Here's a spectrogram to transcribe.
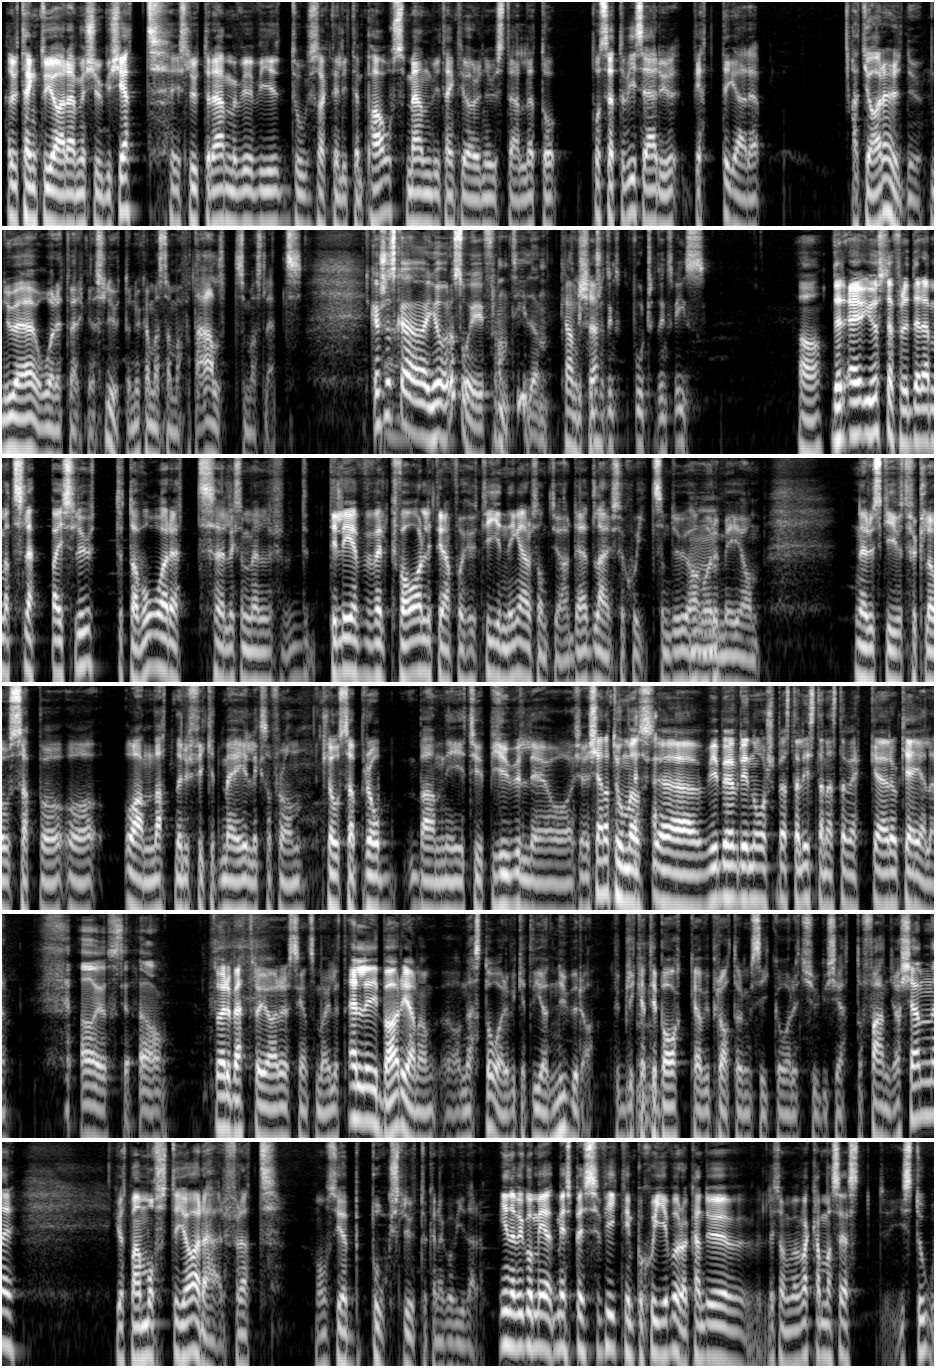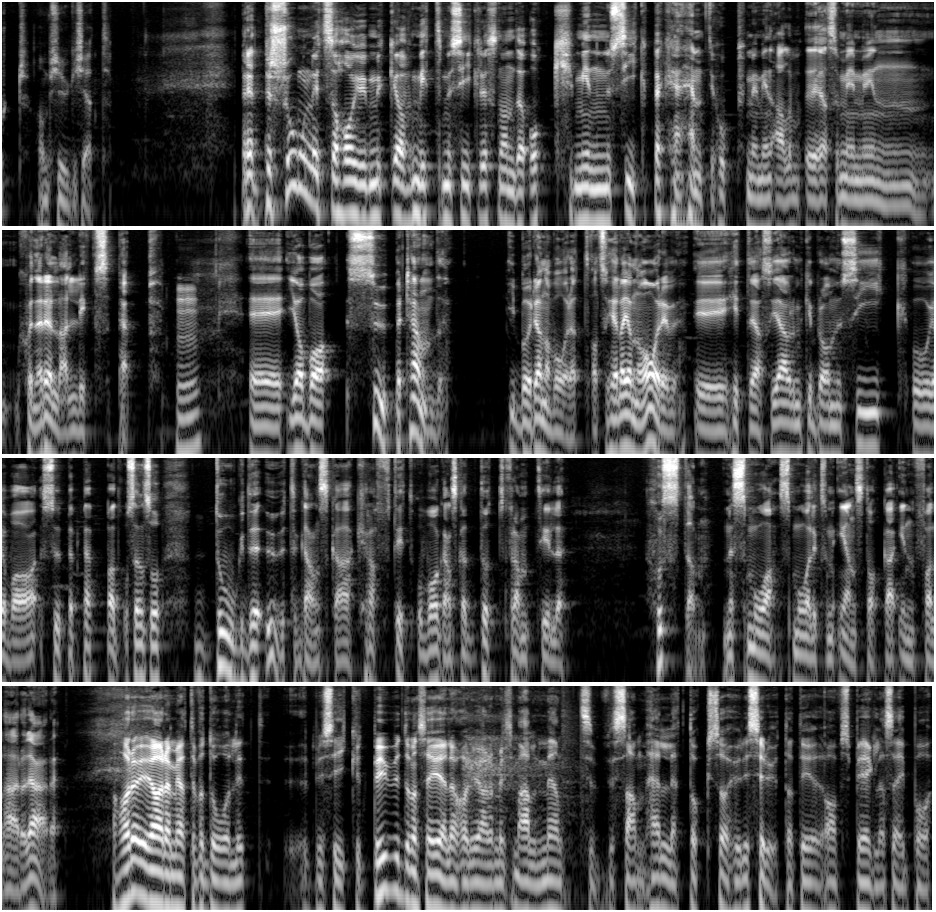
hade vi tänkt att göra även 2021 i slutet där, men vi, vi tog sagt en liten paus, men vi tänkte göra det nu istället och på sätt och vis är det ju vettigare att göra det nu. Nu är året verkligen slut och nu kan man sammanfatta allt som har släppts. Vi kanske ska göra så i framtiden. Kanske. Fortsättnings fortsättningsvis. Ja, det är just därför det där med att släppa i slutet av året, liksom, det lever väl kvar lite grann på hur tidningar och sånt gör, deadlines och skit som du har mm. varit med om när du skrivit för close-up och, och, och, annat när du fick ett mail liksom från close-up Robban i typ juli och Tjena Thomas, eh, vi behöver din årsbästa lista nästa vecka, är det okej okay, eller? Ja, just det. Ja. Då är det bättre att göra det sent som möjligt. Eller i början av, av nästa år, vilket vi gör nu då. Vi blickar mm. tillbaka, vi pratar om musikåret 2021 och fan, jag känner ju att man måste göra det här för att man måste göra bokslut och kunna gå vidare. Innan vi går mer, mer specifikt in på skivor då, kan du, liksom, vad kan man säga i stort om 2021? Rent personligt så har ju mycket av mitt musiklyssnande och min musikpepp hämt ihop med min, alltså med min generella livspepp. Mm. Eh, jag var supertänd i början av året, alltså hela januari eh, hittade jag så jävla mycket bra musik och jag var superpeppad och sen så dog det ut ganska kraftigt och var ganska dött fram till hösten med små, små liksom enstaka infall här och där. Har det att göra med att det var dåligt musikutbud om man säger eller har det att göra med liksom allmänt samhället också hur det ser ut att det avspeglar sig på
